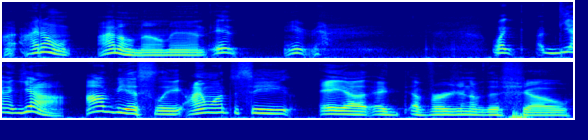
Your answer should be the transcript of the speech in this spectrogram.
I I don't I don't know, man. It it like yeah, yeah obviously, I want to see a, uh, a a version of this show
